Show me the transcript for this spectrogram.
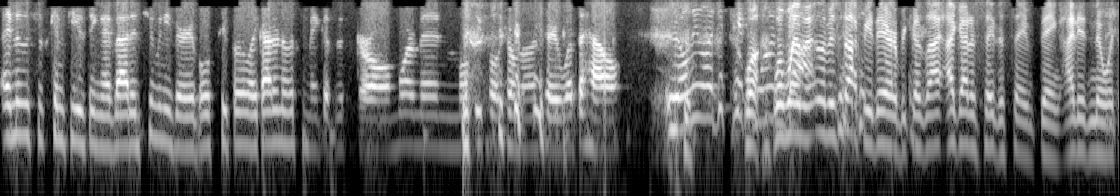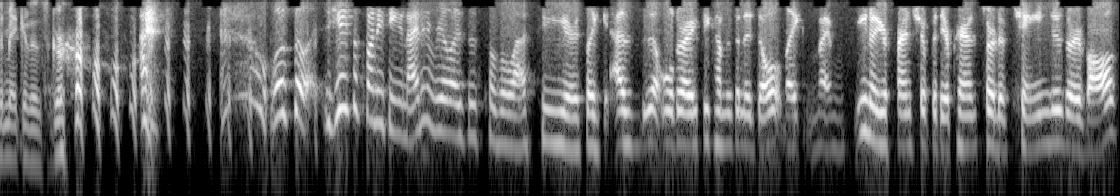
I know this is confusing. I've added too many variables. People are like, I don't know what to make of this girl. Mormon, multicultural military. What the hell? You're only allowed to pick well, one. well, wait minute. Let me stop you there because I, I got to say the same thing. I didn't know what to make of this girl. Well, so here's the funny thing, and I didn't realize this till the last few years. Like as the older I become as an adult, like my, you know, your friendship with your parents sort of changes or evolves.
